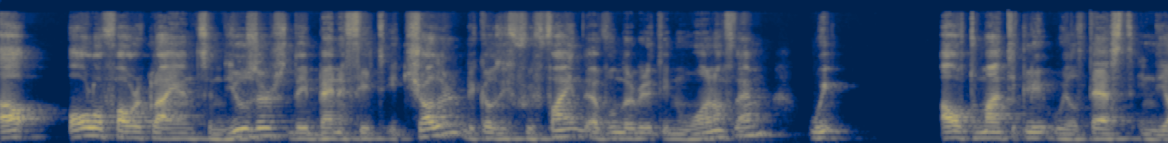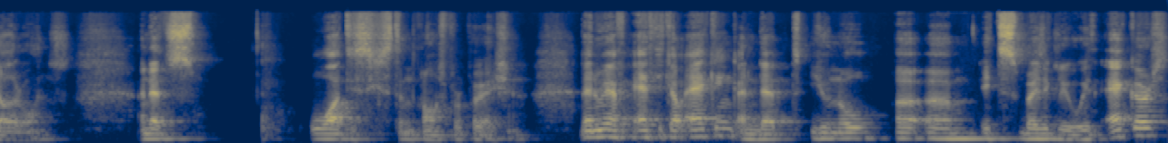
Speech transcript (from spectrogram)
all, all of our clients and users they benefit each other because if we find a vulnerability in one of them, we automatically will test in the other ones. And that's what is instant knowledge propagation. Then we have ethical hacking, and that you know uh, um, it's basically with hackers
